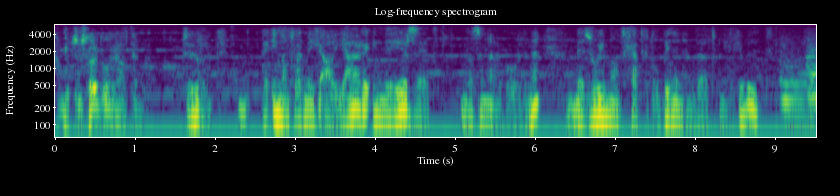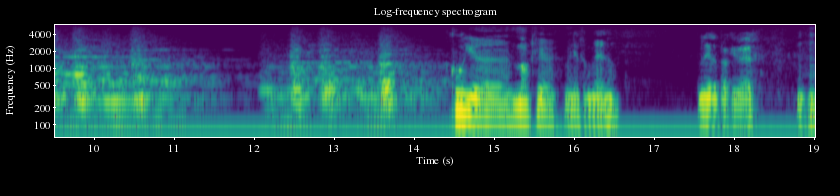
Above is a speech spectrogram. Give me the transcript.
Dan moet ze een sleutel gehad hebben. Tuurlijk. Bij iemand waarmee je al jaren in de heer zijt. En dat zijn haar woorden, hè. Bij zo iemand gaat je toch binnen en buiten wanneer je wilt. Goedemorgen, meneer Vermeulen. Meneer de procureur. Mhm.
